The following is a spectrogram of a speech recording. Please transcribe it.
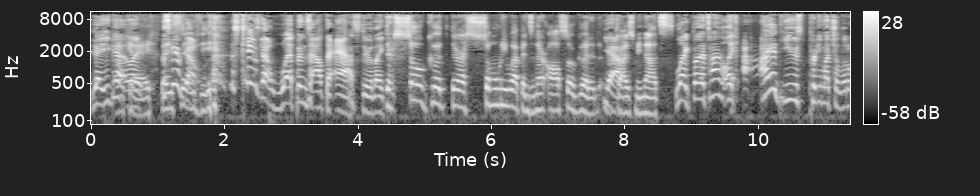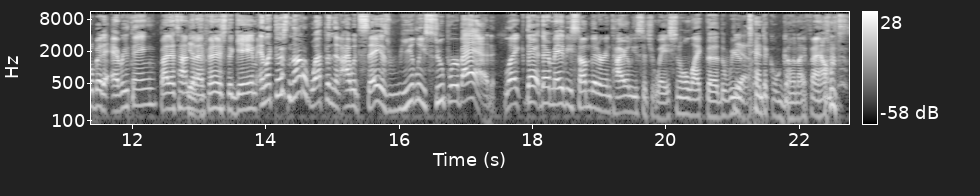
Yeah, you get Okay, like this game's got the- this game's got weapons out the ass, dude. Like They're so good. There are so many weapons, and they're all so good. It Yeah. drives me nuts. like by the time like I, I had used pretty much a little bit of everything by the time that I finished the game, and like there's not a weapon that I would say is really super bad. Like there there may be some that are entirely situational, like the the weird Yeah. tentacle gun I found.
